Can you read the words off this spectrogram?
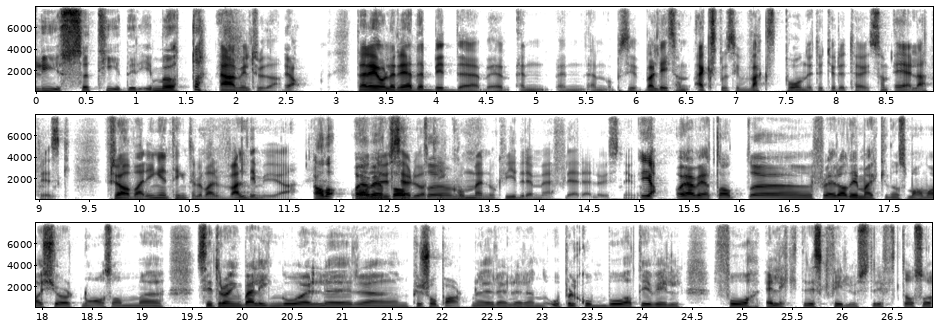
lyse tider i møte. Jeg vil tro det. Ja. Der er jo allerede blitt eh, en, en, en, veldig sånn eksplosiv vekst på nyttekjøretøy som er elektrisk, fra å være ingenting til å være veldig mye. Ja da, og, og nå ser du at de eh, kommer nok videre med flere løsninger. Ja, og jeg vet at uh, flere av de merkene som han har kjørt nå, som uh, Citroën Berlingo eller uh, Peugeot Partner eller en Opel Combo, at de vil få elektrisk firehjulsdrift også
